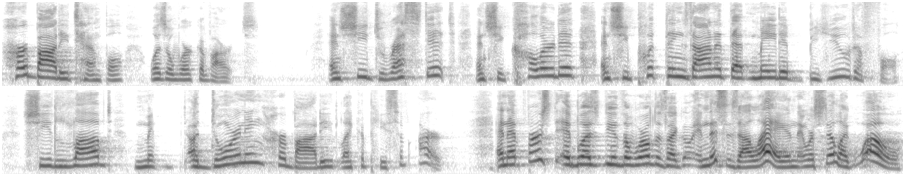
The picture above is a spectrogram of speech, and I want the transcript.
her body temple was a work of art. And she dressed it and she colored it and she put things on it that made it beautiful. She loved adorning her body like a piece of art. And at first, it was, you know, the world was like, oh, and this is LA. And they were still like, whoa,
